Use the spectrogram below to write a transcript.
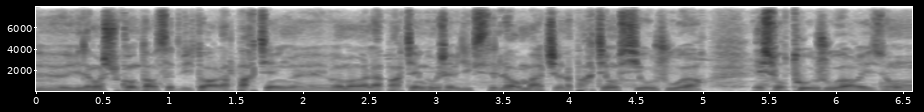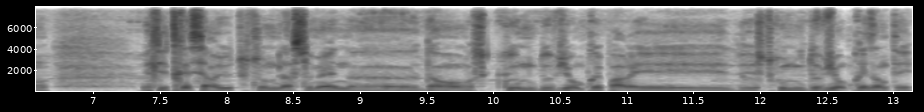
euh, évidemment, je suis content. Cette victoire, elle appartient, vraiment, elle appartient, comme j'avais dit que c'était leur match, elle appartient aussi aux joueurs. Et surtout aux joueurs, ils ont été très sérieux tout au long de la semaine dans ce que nous devions préparer et de ce que nous devions présenter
